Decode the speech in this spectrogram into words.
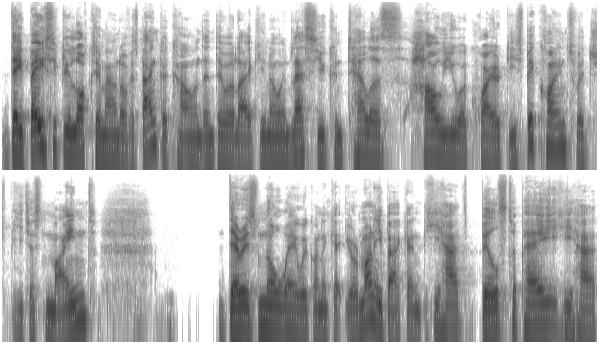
they basically locked him out of his bank account and they were like, you know, unless you can tell us how you acquired these bitcoins, which he just mined, there is no way we're going to get your money back. And he had bills to pay. He had,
